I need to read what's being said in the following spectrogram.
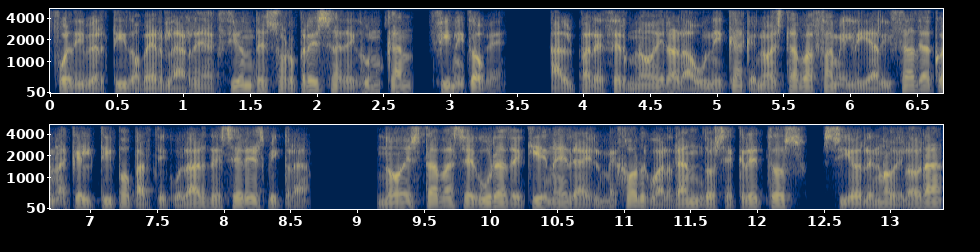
Fue divertido ver la reacción de sorpresa de Duncan, Finn. Al parecer no era la única que no estaba familiarizada con aquel tipo particular de seres Vitra. No estaba segura de quién era el mejor guardando secretos, si Oren o Elora,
